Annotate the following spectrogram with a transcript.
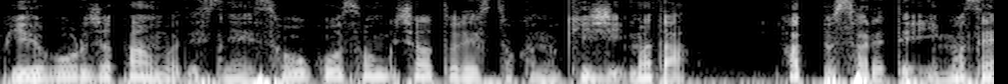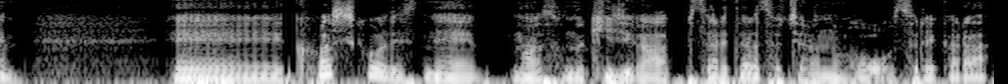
ビルボールジャパンはですね、総合ソングチャートですとかの記事、まだアップされていません。えー、詳しくはですね、まあ、その記事がアップされたらそちらの方、それから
